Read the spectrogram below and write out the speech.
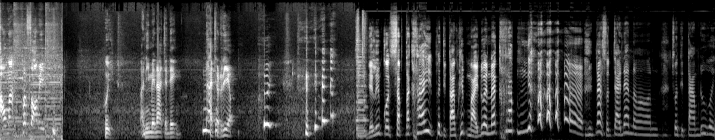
เอามาทดสอบอีกหุยอันนี้ไม่น่าจะเด้ง น่าจะเรียบ อย่าลืมกด subscribe เพื่อติดตามคลิปใหม่ด้วยนะครับ น่าสนใจแน่นอน ชวนติดตามด้วย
